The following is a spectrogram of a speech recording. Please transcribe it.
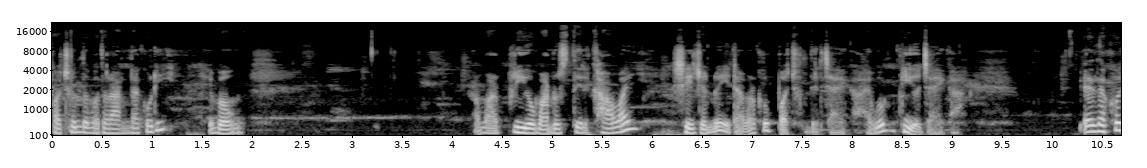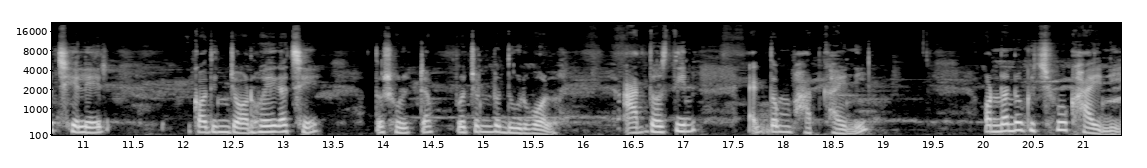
পছন্দ মতো রান্না করি এবং আমার প্রিয় মানুষদের খাওয়াই, সেই জন্য এটা আমার খুব পছন্দের জায়গা এবং প্রিয় জায়গা। এ দেখো ছেলের কদিন জ্বর হয়ে গেছে, তো শরীরটা প্রচণ্ড দুর্বল। আট, দশ দিন একদম ভাত খায়নি অন্যান্য কিছু খায়নি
